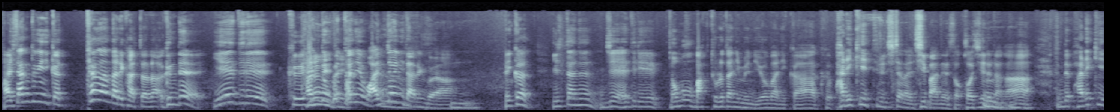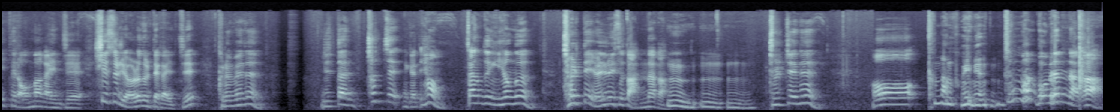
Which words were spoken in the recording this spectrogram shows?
아 쌍둥이니까 태어난 날이 같잖아. 근데 얘들의 그 행동 애지. 패턴이 완전히 다른 거야. 음. 그러니까 일단은 이제 애들이 너무 막 돌아다니면 위험하니까 그 바리케이트를 치잖아요 집 안에서 거실에다가 근데 바리케이트를 엄마가 이제 실수를 열어놓을 때가 있지 그러면은 일단 첫째 그러니까 형 쌍둥이 형은 절대 열려 있어도 안 나가 음, 음, 음. 둘째는 어 틈만 보이면 틈만 보면 나가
